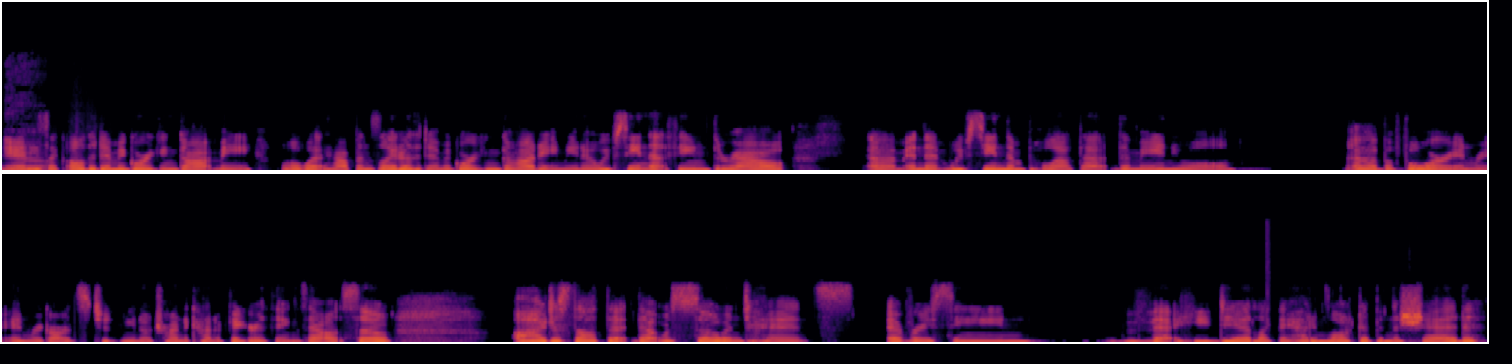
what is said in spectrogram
And he's like, "Oh, the Demogorgon got me." Well, what happens later? The Demogorgon got him. You know, we've seen that theme throughout, um, and then we've seen them pull out that the manual uh, before in re- in regards to you know trying to kind of figure things out. So, I just thought that that was so intense. Every scene that he did, like they had him locked up in the shed.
